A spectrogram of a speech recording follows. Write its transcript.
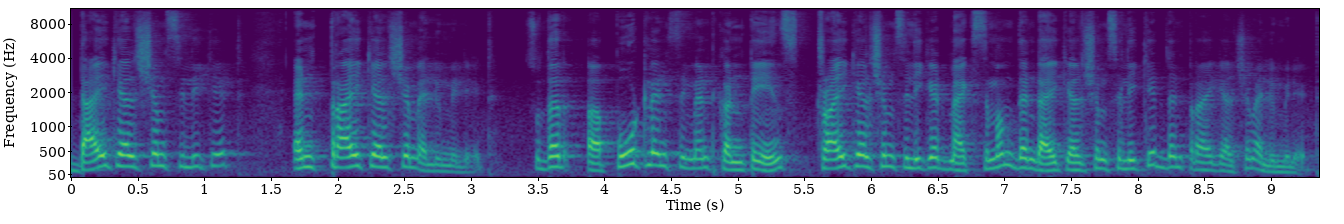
dicalcium silicate and tricalcium aluminate. So the uh, Portland cement contains tricalcium silicate maximum, then dicalcium silicate, then tricalcium aluminate.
